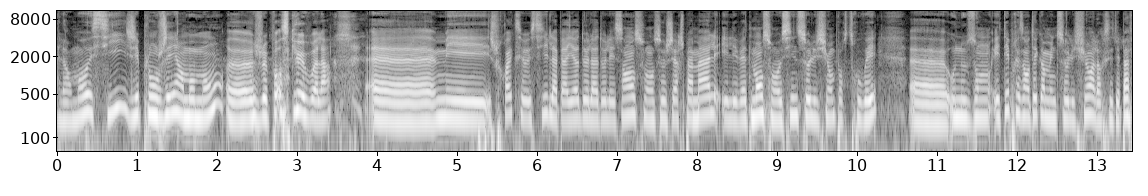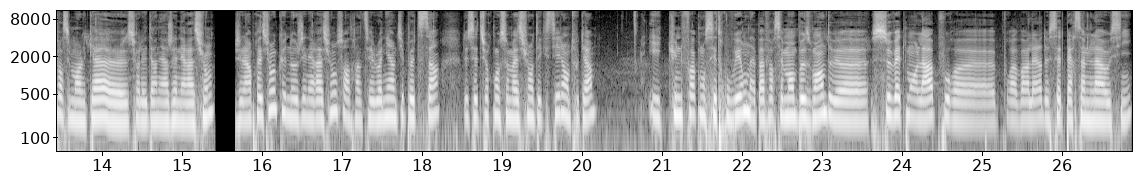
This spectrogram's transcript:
Alors moi aussi, j'ai plongé un moment. euh, je pense que voilà, Euh, mais je crois que c'est aussi la période de l'adolescence où on se cherche pas mal et les vêtements sont aussi une solution pour se trouver, euh, où nous ont été présentés comme une solution alors que c'était pas forcément le cas euh, sur les dernières générations. J'ai l'impression que nos générations sont en train de s'éloigner un petit peu de ça, de cette surconsommation textile en tout cas. Et qu'une fois qu'on s'est trouvé, on n'a pas forcément besoin de ce vêtement-là pour, pour avoir l'air de cette personne-là aussi.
